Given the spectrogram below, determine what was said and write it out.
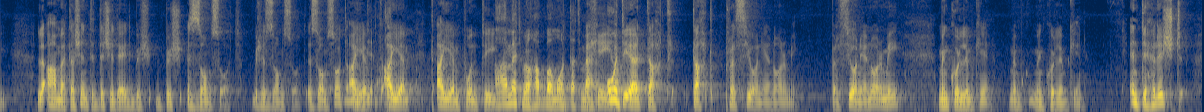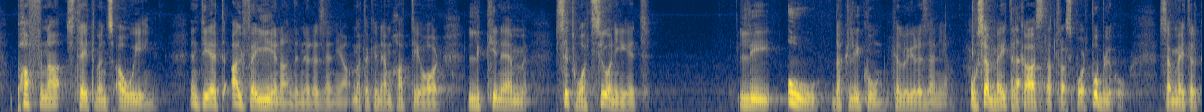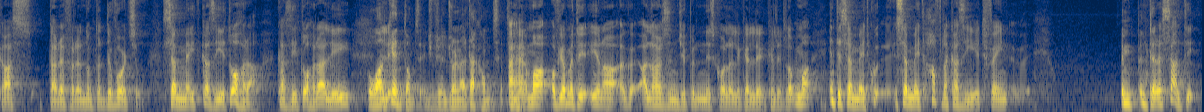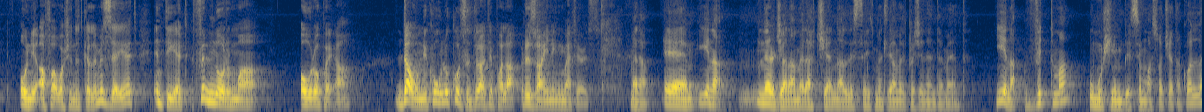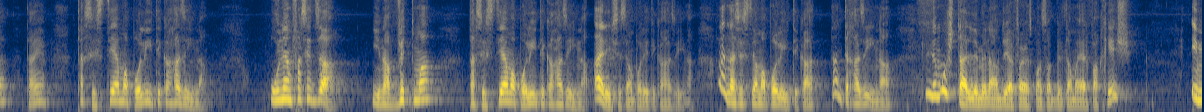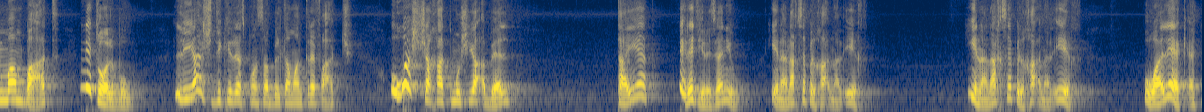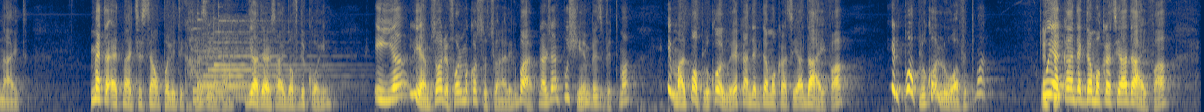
qamet għax int iddeċidejt biex iżżomm sod, biex iżżomm sod, iżżomm sod, tqajjem, tqajjem punti. Qamet minħabba mod ta' tmexxija. U inti qed taħt, taħt pressjoni enormi, pressjoni enormi minn kullimkien, minn kullimkien. Inti ħriġt b'ħafna statements qawwijin. Inti għedt għalfejn jien għandi nirriżenja meta kien hemm ħaddieħor li kien hemm sitwazzjonijiet li hu, dak li jkun, kellu jirriżenja. U semmejt il-każ tat-trasport pubbliku. Semmejt il-każ tar-referendum tad-divorzju. Semmejt każijiet oħra, każijiet oħra li. U anke intom, jiġifieri l-ġurnal tagħkom. Eħe, ma ovvjament jiena għall-aħħar se nġib in-nies kollha li kelli nitlob. Imma inti semmejt semmejt ħafna każijiet fejn interessanti, u nieqaf hawn għax qed nitkellem iżżejjed, inti għedt fin-norma Ewropea, dawn ikunu kkunsidrati bħala resigning matters. Mela, jiena nerġa' nagħmel aċċenn għall-istatement li għamilt preċedentement. Jiena vittma, u mhux jien biss imma s-soċjetà kollha, tajjeb, ta' sistema politika ħażina. U nenfasizza, jiena vittma ta' sistema politika ħażina. Għaliex sistema politika ħażina? Għandna sistema politika tant ħażina li mhux talli min għandu jerfa' responsabbiltà ma jerfagħhiex. Imma mbagħad nitolbu li għax dik ir-responsabbiltà ma ntrefatx u għax xi ħadd mhux jaqbel tajjeb, irid jirriżenju. Jiena naħseb ilħaqna l-qiegħ. Jiena naħseb ilħaqna l-qiegħ. U għalhekk qed ngħid, meta qed ngħid sistema politika ħażina, the other side of the coin, hija li hemm bżonn riformi kostituzzjonali kbar. Narġa' mhux jien biss vittma, imma l-poplu kollu jekk għandek demokrazija dgħajfa, Il-poplu kollu huwa vittma. U jekk għandek demokrazija dgħajfa,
